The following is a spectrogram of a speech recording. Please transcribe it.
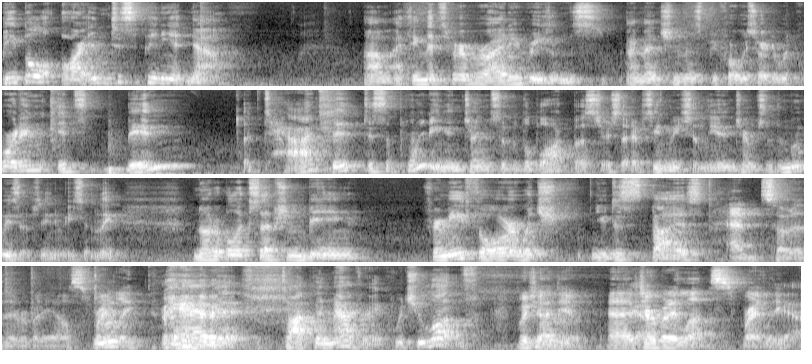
People are anticipating it now. Um, I think that's for a variety of reasons. I mentioned this before we started recording. It's been a tad bit disappointing in terms of the blockbusters that I've seen recently, in terms of the movies I've seen recently. Notable exception being, for me, Thor, which you despise, And so does everybody else, rightly. and Top Gun Maverick, which you love. Which I do. Uh, Which Yeah. everybody loves, rightly. Yeah,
